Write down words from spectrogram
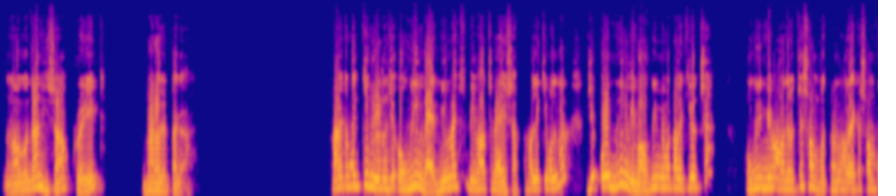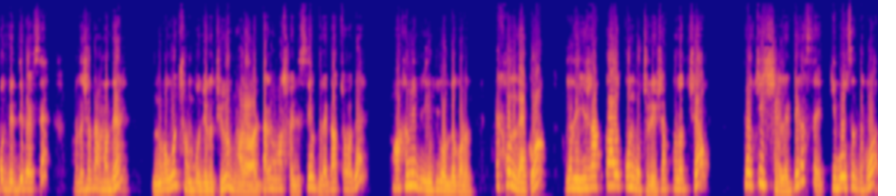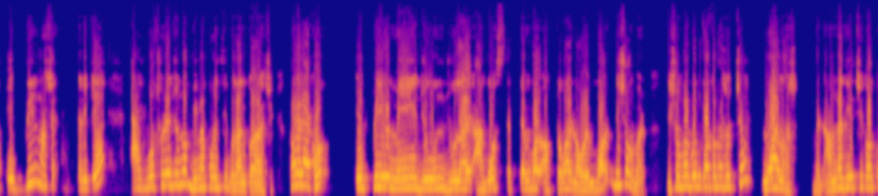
নগদান হিসাব ক্রেডিট বারো হাজার টাকা। আমি তোমাকে কি বললাম যে অগ্রিম ব্যয়, বিমা কি, বিমা হচ্ছে ব্যয় হিসাব। তাহলে কি বললাম যে অগ্রিম বিমা অগ্রিম বিমা তাহলে কি হচ্ছে? অগ্রিম বিমা আমাদের হচ্ছে সম্পদ। আমাদের একটা সম্পদ বৃদ্ধি পেয়েছে তাদের সাথে আমাদের নগদ সম্পদ যেটা ছিল বারো হাজার টাকা মাস পাইছে সিম্পল এটা হচ্ছে আমাদের প্রাথমিক লিপিবদ্ধকরণ এখন দেখো আমাদের হিসাবকাল কোন বছর? হিসাবকাল হচ্ছে পঁচিশ সালে, ঠিক আছে? কি বলছে দেখো, এপ্রিল মাসের এক তারিখে এক বছরের জন্য বিমা পলিসি প্রদান করা হয়েছে। তাহলে দেখো, April, May, June, July, August, September, October, November, December. December বলতে কত মাস হচ্ছে? নয় মাস। বাট আমরা দিয়েছি কত?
